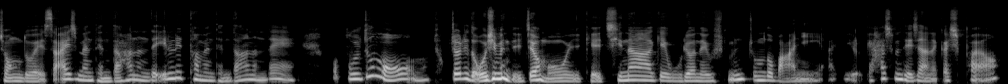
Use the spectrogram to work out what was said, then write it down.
정도의 사이즈면 된다 하는데 1 리터면 된다 하는데 뭐 물도 뭐 적절히 넣으시면 되죠 뭐. 이렇게 진하게 우려내고 싶으면 좀 더 많이 아 이렇게 하시면 되지 않을까 싶어요.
